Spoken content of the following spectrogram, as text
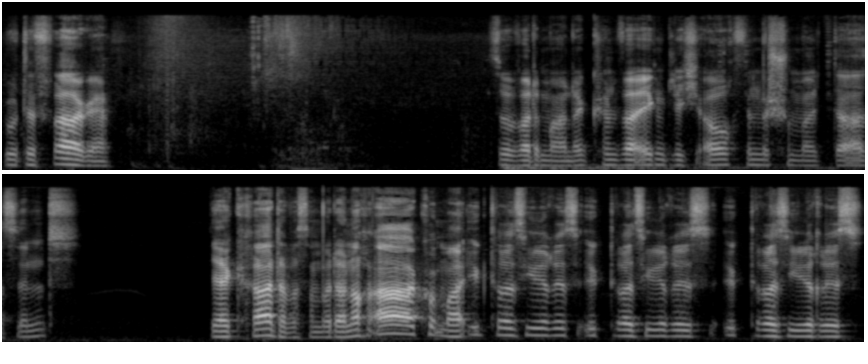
Gute Frage. So, warte mal, dann können wir eigentlich auch, wenn wir schon mal da sind. Der Krater, was haben wir da noch? Ah, guck mal, Yggdrasilris, Yggdrasilris, Yggdrasilris.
